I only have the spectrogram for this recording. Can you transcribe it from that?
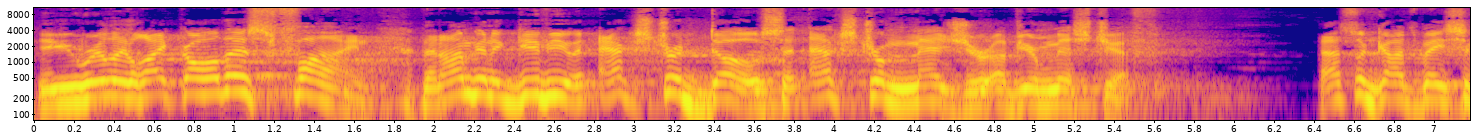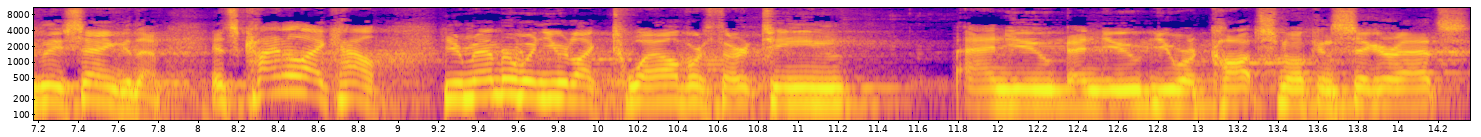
You really like all this? Fine. Then I'm going to give you an extra dose, an extra measure of your mischief. That's what God's basically saying to them. It's kind of like how, you remember when you were like 12 or 13 and you, and you, you were caught smoking cigarettes?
